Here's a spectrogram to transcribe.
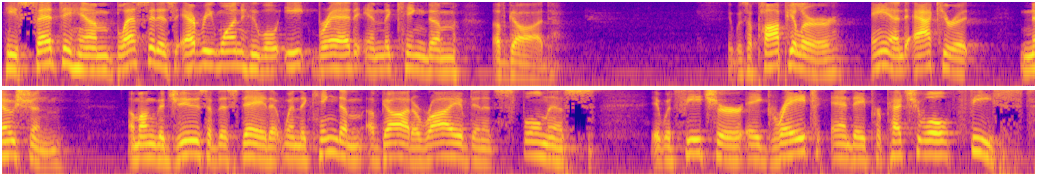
he said to him, Blessed is everyone who will eat bread in the kingdom of God. It was a popular and accurate notion among the Jews of this day that when the kingdom of God arrived in its fullness, it would feature a great and a perpetual feast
